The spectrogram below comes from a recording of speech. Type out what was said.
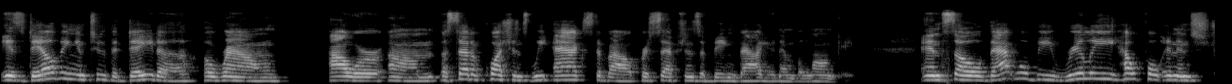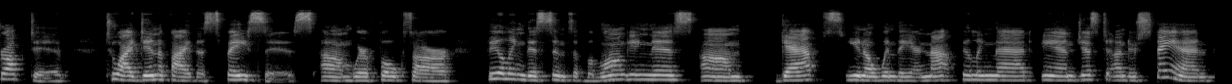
is delving into the data around our um, a set of questions we asked about perceptions of being valued and belonging. And so that will be really helpful and instructive to identify the spaces um, where folks are feeling this sense of belongingness, um, gaps, you know, when they are not feeling that, and just to understand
